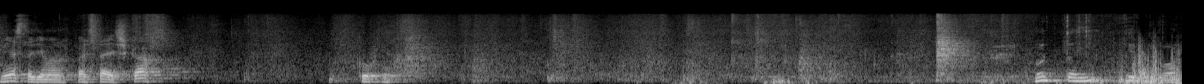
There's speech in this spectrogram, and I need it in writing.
место, где можно поставить шкаф, кухню. Вот он и двор.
